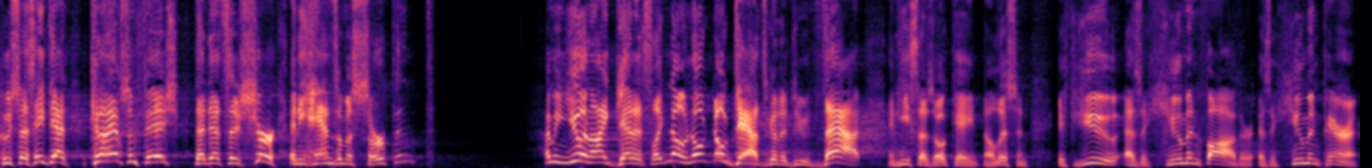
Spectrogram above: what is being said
who says, Hey, dad, can I have some fish? That dad says, Sure. And he hands him a serpent? I mean, you and I get it. It's like, no, no, no dad's gonna do that. And he says, Okay, now listen, if you, as a human father, as a human parent,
